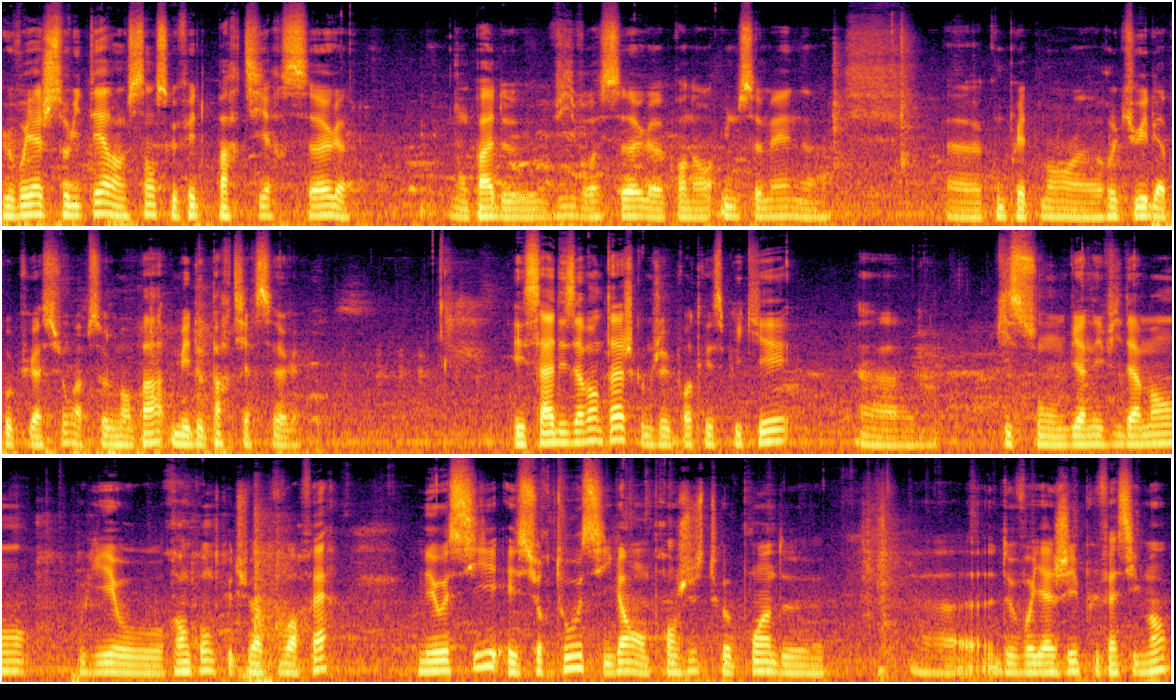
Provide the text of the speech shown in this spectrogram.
Le voyage solitaire dans le sens que fait de partir seul, non pas de vivre seul pendant une semaine euh, complètement euh, reculé de la population, absolument pas, mais de partir seul. Et ça a des avantages, comme je vais pouvoir te l'expliquer, euh, qui sont bien évidemment liés aux rencontres que tu vas pouvoir faire, mais aussi et surtout, si là on prend juste le point de, de voyager plus facilement,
